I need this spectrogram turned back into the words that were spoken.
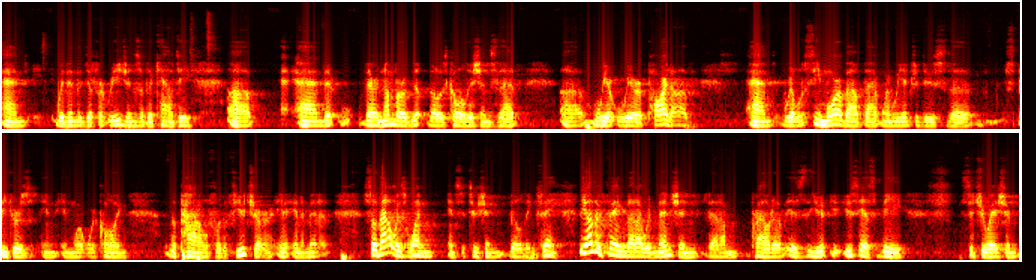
and within the different regions of the county. Uh, and there are a number of those coalitions that uh, we're, we're a part of. And we'll see more about that when we introduce the speakers in, in what we're calling the panel for the future in, in a minute. So that was one institution building thing. The other thing that I would mention that I'm proud of is the UCSB situation.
